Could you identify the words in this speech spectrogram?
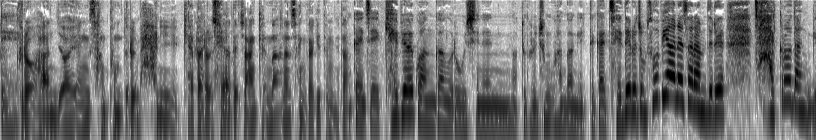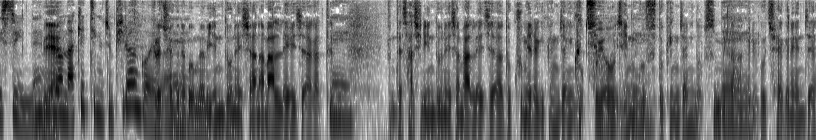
네. 그러한 여행 상품들을 많이 개발을 그렇죠. 해야 되지 않겠나 하는 생각이 듭니다. 그러니까 이제 개별 관광으로 오시는 어떤 그런 중국 관광객들, 그러니까 제대로 좀 소비하는 사람들을 잘 끌어당길 수 있는 네. 그런 마케팅이 좀 필요한 거예요. 그래서 최근에 네. 보면 인도네시아나 말레이시아 같은 네. 근데 사실 인도네시아, 말레이시아도 구매력이 굉장히 그쵸, 높고요. 그쵸, 인구 네. 수도 굉장히 높습니다. 네. 그리고 최근에 이제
